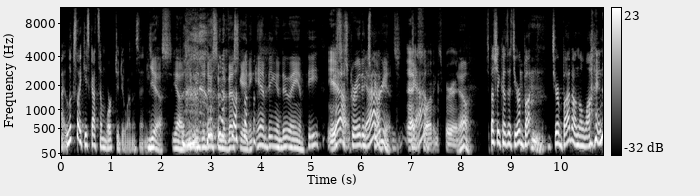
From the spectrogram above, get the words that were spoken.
It looks like he's got some work to do on this engine. Yes, yeah, you need to do some investigating. And being a new A&P, yeah, this is great experience. Yeah. Excellent yeah. experience. Yeah, especially because it's your butt. it's your butt on the line.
